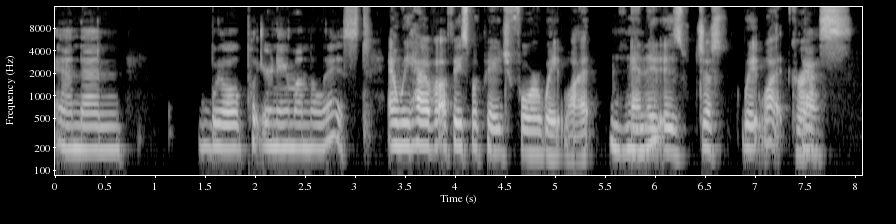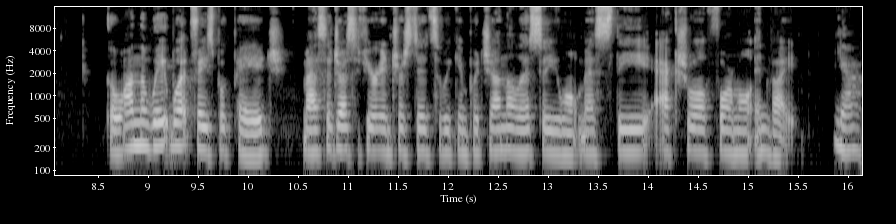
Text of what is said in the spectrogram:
and then we'll put your name on the list. And we have a Facebook page for Wait What. And Mhm. it is just Wait What, correct? yes, Go on the Wait What Facebook page. Message us if you're interested so we can put you on the list so you won't miss the actual formal invite. yeah,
